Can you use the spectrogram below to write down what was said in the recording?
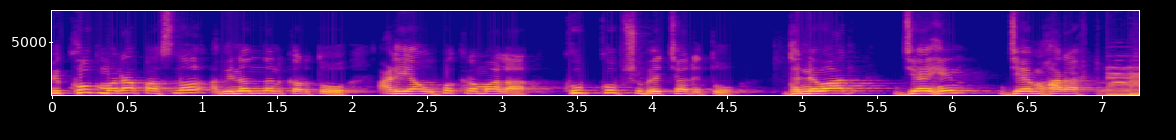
मी खूप मनापासून अभिनंदन करतो आणि या उपक्रमाला खूप खूप शुभेच्छा देतो. धन्यवाद. जय हिंद. जय महाराष्ट्र.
